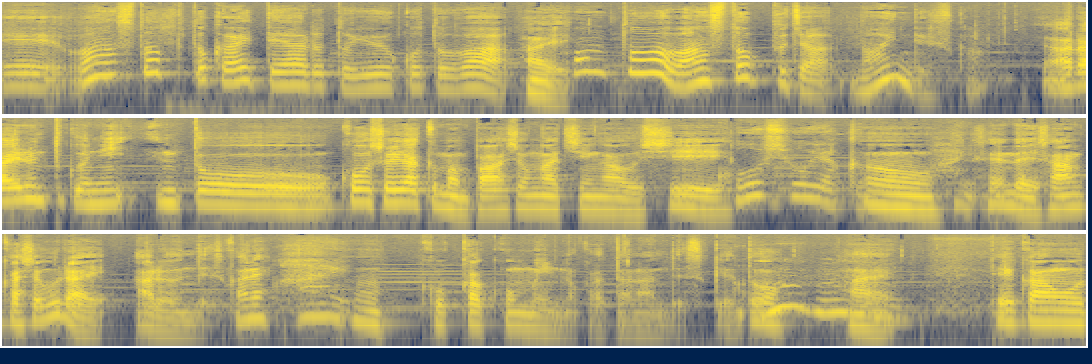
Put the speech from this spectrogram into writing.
えーワンストップと書いてあるということは、はい。本当はワンストップじゃないんですか？あらゆるとこに、うんと、交渉役場も場所が違うし、交渉役、うん、はい、仙台3カ所ぐらいあるんですかね。はい。うん、国家公務員の方なんですけど、うんうんうん。はい。定款を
